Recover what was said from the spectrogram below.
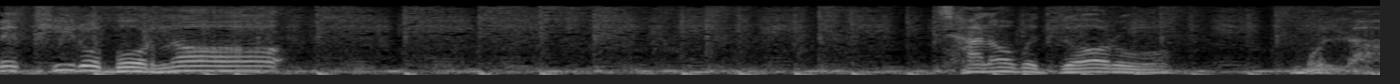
به پیر و برنا تناب دار و ملا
